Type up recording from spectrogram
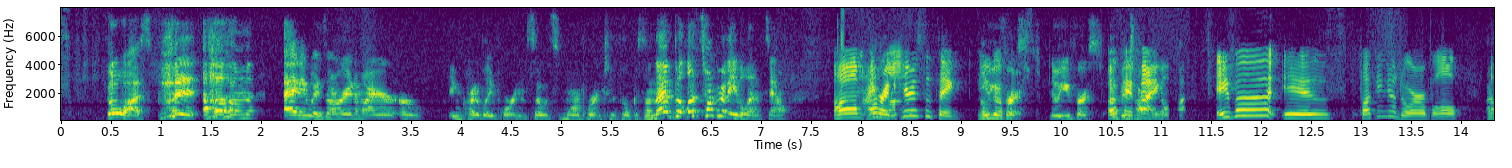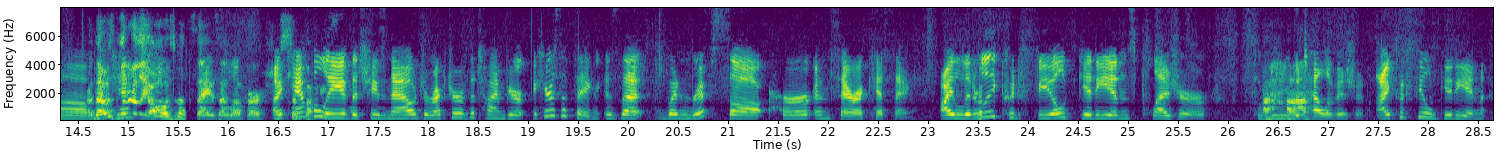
go us. But um, anyways, Ari and Amaya are incredibly important, so it's more important to focus on them. But let's talk about Ava Lance now. Um, I all right, love- here's the thing. Oh, You go first. No, you first. I've Okay, been talking fine. a lot. Ava is fucking adorable. Um, that was literally all I was about to say. Is I love her. She's I can't fucking- believe that she's now director of the Time Bureau. Here's the thing: is that when Rip saw her and Sarah kissing, I literally could feel Gideon's pleasure through the Uh-huh. television. I could feel Gideon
